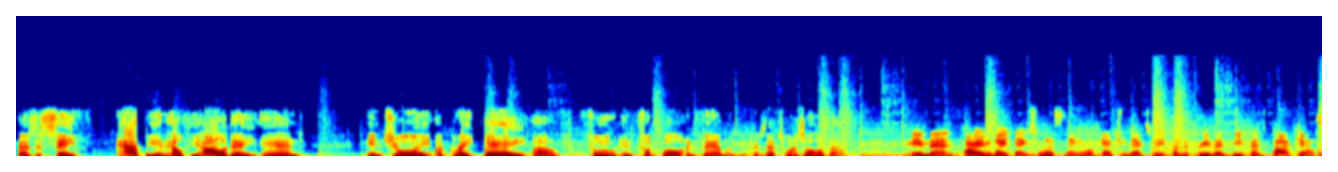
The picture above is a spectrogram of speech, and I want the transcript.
has a safe, happy, and healthy holiday. And enjoy a great day of food and football and family because that's what it's all about. Amen. All right, everybody. Thanks for listening. We'll catch you next week on the Prevent Defense podcast.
